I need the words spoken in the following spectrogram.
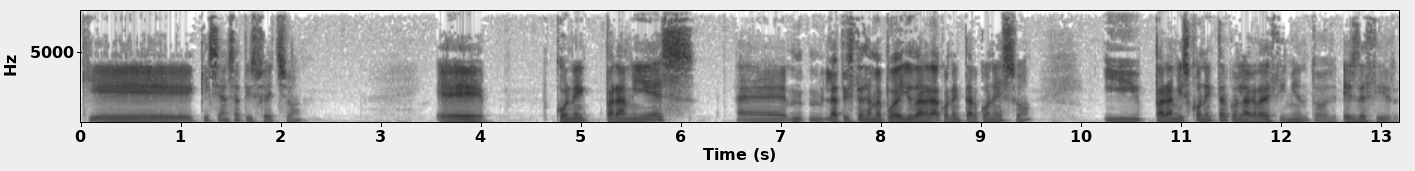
que, que se han satisfecho, eh, para mí es, eh, la tristeza me puede ayudar a conectar con eso y para mí es conectar con el agradecimiento. Es decir,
